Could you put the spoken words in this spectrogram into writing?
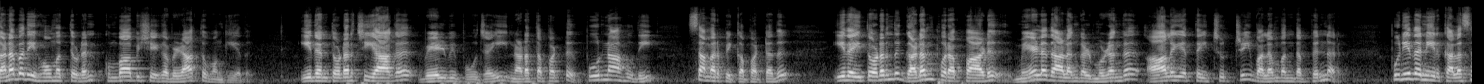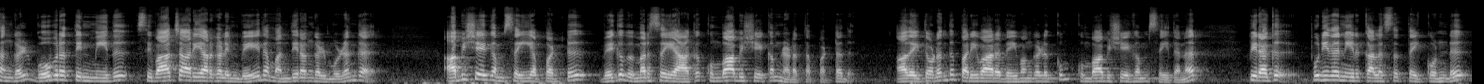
கணபதி ஹோமத்துடன் கும்பாபிஷேக விழா துவங்கியது. இதன் தொடர்ச்சியாக வேள்வி பூஜை நடத்தப்பட்டு பூர்ணாகுதி சமர்ப்பிக்கப்பட்டது. இதைத் தொடர்ந்து கடம் புறப்பாடு மேளதாளங்கள் முழங்க ஆலயத்தைச் சுற்றி வலம் வந்த பின்னர் புனித நீர் கலசங்கள் கோபுரத்தின் மீது சிவாச்சாரியார்களின் வேத மந்திரங்கள் முழங்க அபிஷேகம் செய்யப்பட்டு வெகு விமர்சையாக கும்பாபிஷேகம் நடத்தப்பட்டது. அதைத் தொடர்ந்து பரிவார தெய்வங்களுக்கும் கும்பாபிஷேகம் செய்தனர். பிறகு புனித நீர் கலசத்தை கொண்டு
